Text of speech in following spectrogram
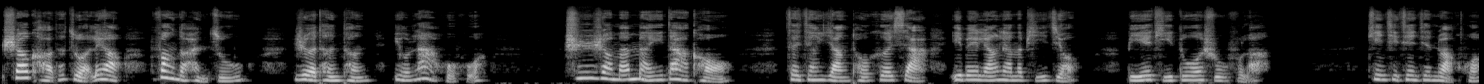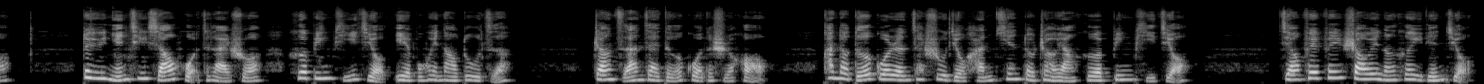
烧烤的佐料放得很足，热腾腾又辣乎乎，吃上满满一大口，再将仰头喝下一杯凉凉的啤酒，别提多舒服了。天气渐渐暖和，对于年轻小伙子来说，喝冰啤酒也不会闹肚子。张子安在德国的时候，看到德国人在数九寒天都照样喝冰啤酒，蒋菲菲稍微能喝一点酒。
